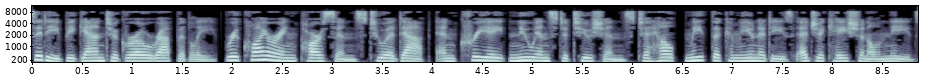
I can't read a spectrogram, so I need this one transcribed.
city began to grow rapidly, requiring Parsons to adapt and create new institutions to help meet the community's educational needs.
